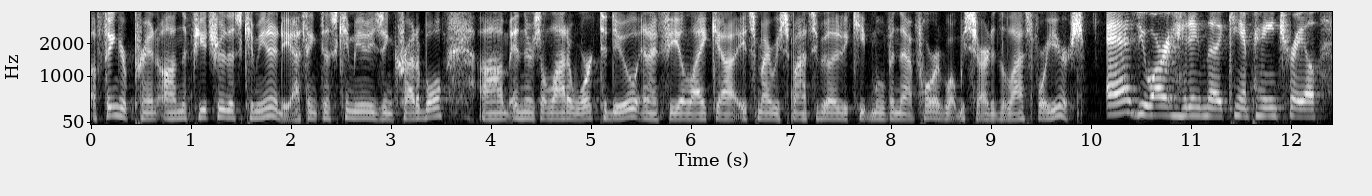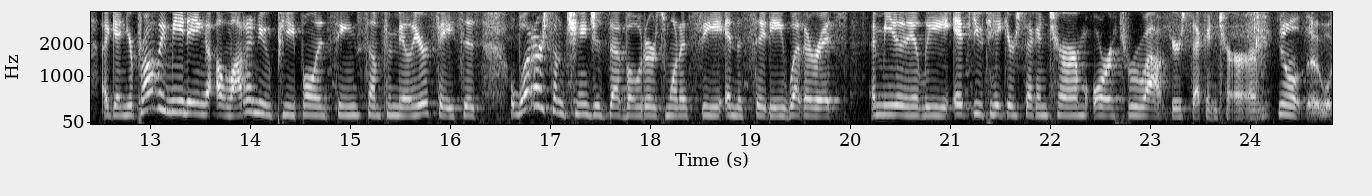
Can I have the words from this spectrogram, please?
a, fingerprint on the future of this community. I think this community is incredible, um, and there's a lot of work to do. And I feel like uh, it's my responsibility to keep moving that forward. What we started the last four years. As you are hitting the campaign trail again, you're probably meeting a lot of new people and seeing some familiar faces. What are some changes that voters want to see in the city, whether it's immediately if you take your second term or throughout your second term? You know,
